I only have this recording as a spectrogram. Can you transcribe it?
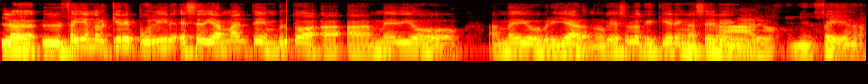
eso- el Feyenoord quiere pulir ese diamante en bruto a, a- medio, a medio brillar, ¿no? Eso es lo que quieren hacer en- en, el Feyenoord.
